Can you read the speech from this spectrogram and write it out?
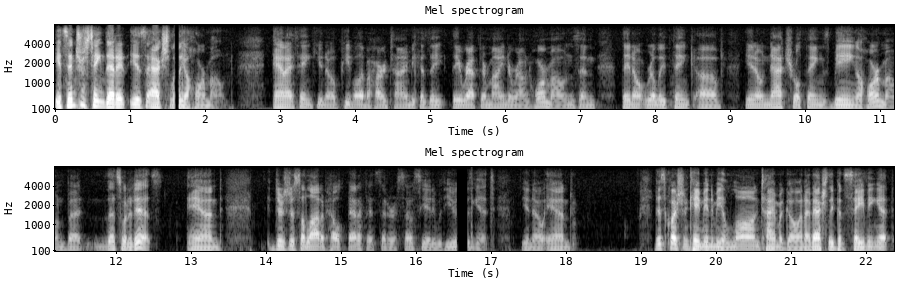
It's interesting that it is actually a hormone. And I think, you know, people have a hard time because they, they wrap their mind around hormones and they don't really think of, you know, natural things being a hormone, but that's what it is. And there's just a lot of health benefits that are associated with using it, you know, and this question came into me a long time ago, and I've actually been saving it.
